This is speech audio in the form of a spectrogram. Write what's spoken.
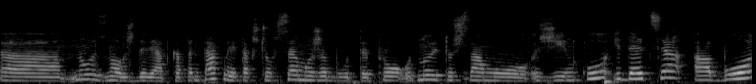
е, ну, знову ж дев'ятка пентаклей, так що все може бути про одну і ту ж саму жінку йдеться, або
